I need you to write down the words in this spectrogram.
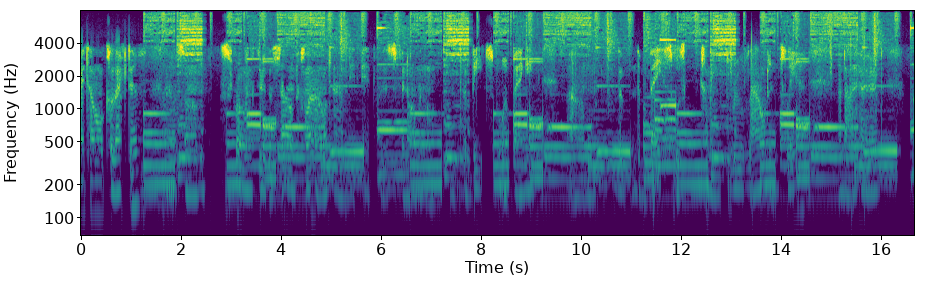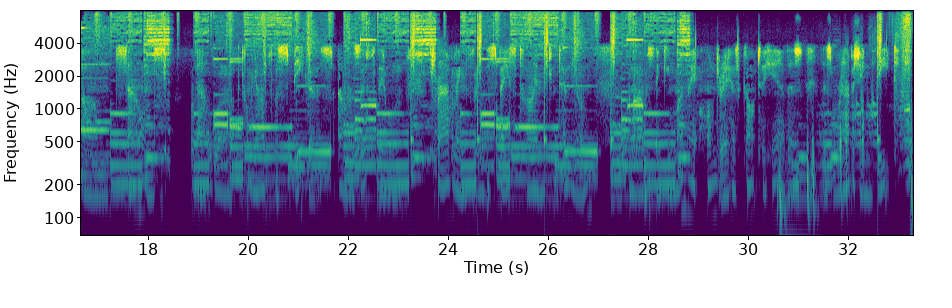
Night Owl Collective. I was um, scrolling through the SoundCloud and it, it was phenomenal. The beats were banging. Um, the the bass was coming through loud and clear, and I heard Has got to hear this this ravishing beat.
